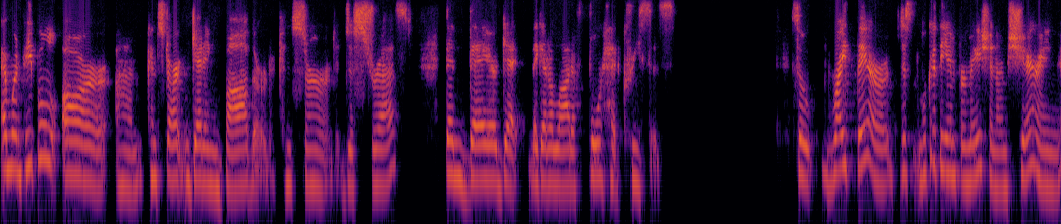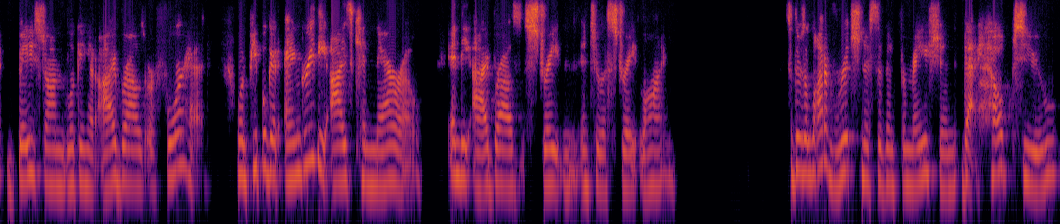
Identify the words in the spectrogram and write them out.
And when people are um, can start getting bothered, concerned, distressed, then they are get they get a lot of forehead creases. So right there, just look at the information I'm sharing based on looking at eyebrows or forehead. When people get angry, the eyes can narrow and the eyebrows straighten into a straight line. So there's a lot of richness of information that helps you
